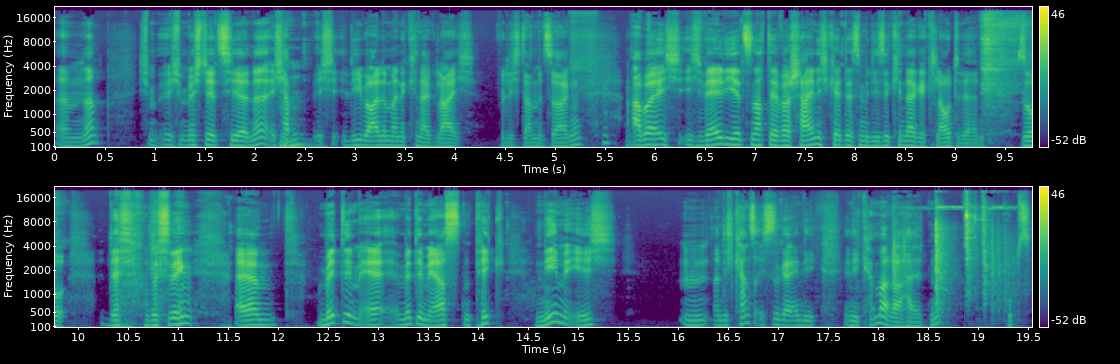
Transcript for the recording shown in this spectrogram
ähm, ne? Ich, ich möchte jetzt hier, ne? Ich, hab, mhm. ich liebe alle meine Kinder gleich, will ich damit sagen. Aber ich, ich wähle die jetzt nach der Wahrscheinlichkeit, dass mir diese Kinder geklaut werden. So, des, deswegen, ähm, mit, dem, mit dem ersten Pick nehme ich, mh, und ich kann es euch sogar in die, in die Kamera halten, ups,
